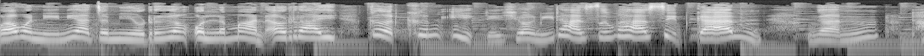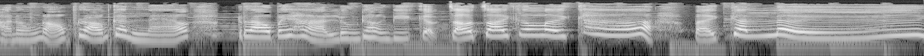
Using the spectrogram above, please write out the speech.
ว่าวันนี้เนี่ยจะมีเรื่องอนลมานอะไร เกิดขึ้นอีกในช่วงนิทานสุภาษิตกัน งั้นถ้าน้องๆพร้อมกันแล้ว เราไปหาลุงทองดีกับเจ้าจ้อยกันเลยค่ะ ไปกันเลย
